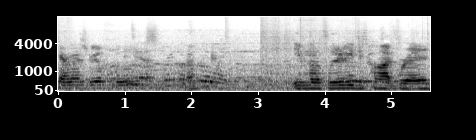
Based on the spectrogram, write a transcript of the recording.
count as real food? Yeah. Okay. Even though it's literally just hot bread.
